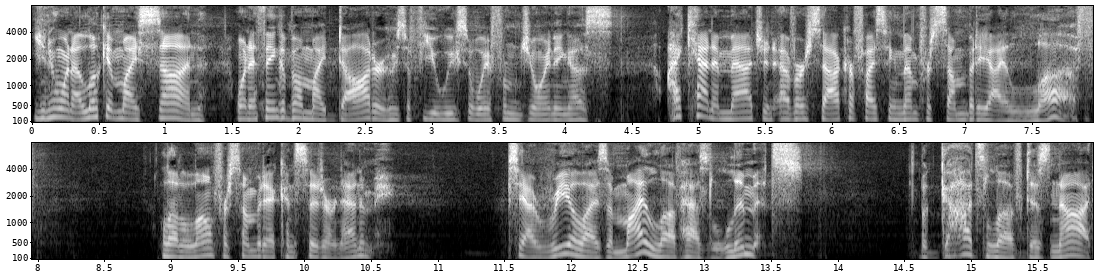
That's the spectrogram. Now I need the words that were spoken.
You know, when I look at my son, when I think about my daughter who's a few weeks away from joining us, I can't imagine ever sacrificing them for somebody I love let alone for somebody I consider an enemy. See, I realize that my love has limits, but God's love does not.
